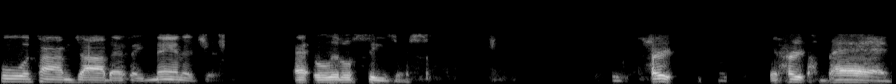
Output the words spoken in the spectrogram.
full time job as a manager at Little Caesars. It Hurt. It hurt bad.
